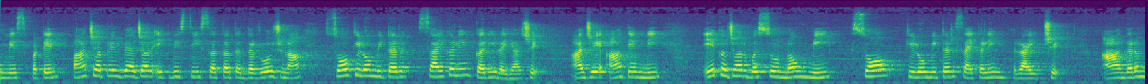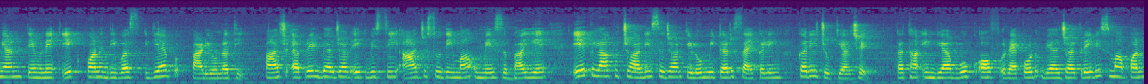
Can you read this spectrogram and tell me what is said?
ઉમેશ પટેલ પાંચ એપ્રિલ બે હજાર એકવીસથી સતત દરરોજના સો કિલોમીટર સાયકલિંગ કરી રહ્યા છે. આજે આ તેમની એક હજાર બસો નવમી સો કિલોમીટર સાયકલિંગ રાઇડ છે. આ દરમિયાન તેમણે એક પણ દિવસ ગેપ પાડ્યો નથી. પાંચ એપ્રિલ બે હજાર એકવીસથી આજ સુધીમાં ઉમેશભાઈએ એક લાખ ચાલીસ હજાર કિલોમીટર સાયકલિંગ કરી ચૂક્યા છે તથા ઇન્ડિયા બુક ઓફ રેકોર્ડ બે હજાર ત્રેવીસમાં પણ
